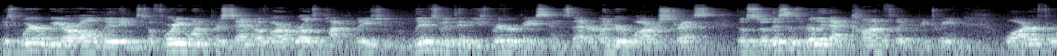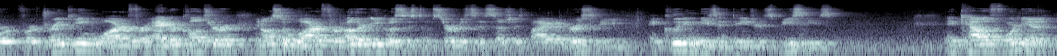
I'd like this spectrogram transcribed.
is where we are all living. So 41% of our world's population lives within these river basins that are under water stress. So this is really that conflict between water for, for drinking, water for agriculture, and also water for other ecosystem services such as biodiversity, including these endangered species. In California,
